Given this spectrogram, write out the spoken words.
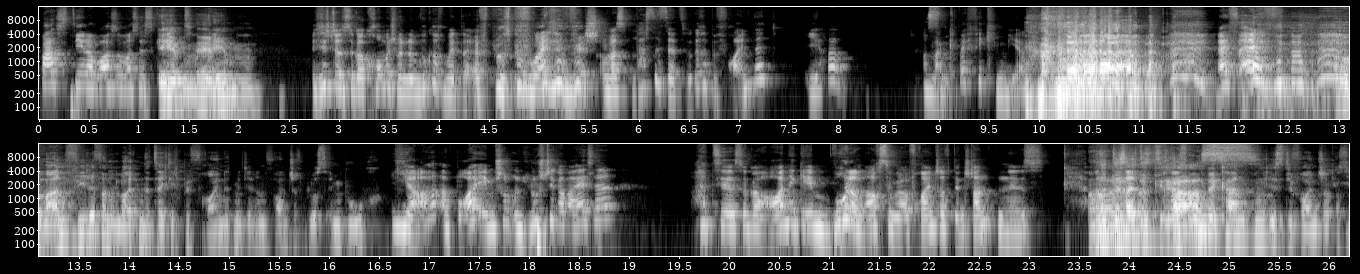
passt, jeder weiß, um was es geht. Eben, Eben. eben. Es ist dann sogar komisch, wenn du wirklich mit der F plus befreundet bist. Und was, was ist jetzt wirklich befreundet? Ja. Und manchmal ficken wir. FF. Aber waren viele von den Leuten tatsächlich befreundet mit ihren Freundschaft Plus im Buch? Ja, ein paar eben schon. Und lustigerweise hat es ja sogar eine gegeben, wo dann auch sogar Freundschaft entstanden ist. Also das heißt, aus Unbekannten ist die Freundschaft. Also,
